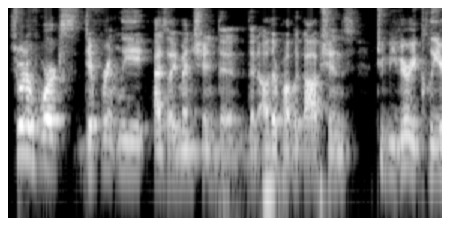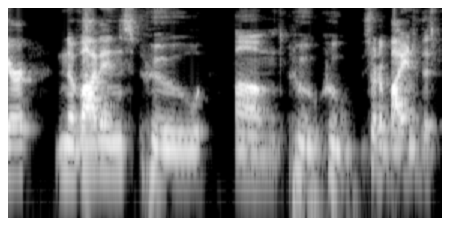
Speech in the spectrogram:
sort of works differently, as I mentioned, than, than other public options. To be very clear, Nevadans who, um, who, who sort of buy into this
